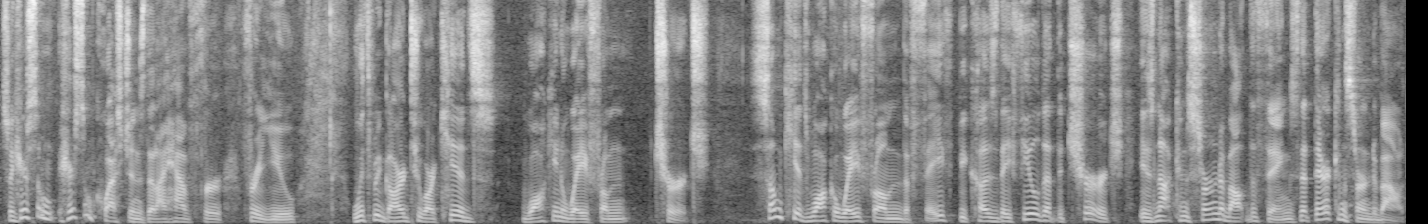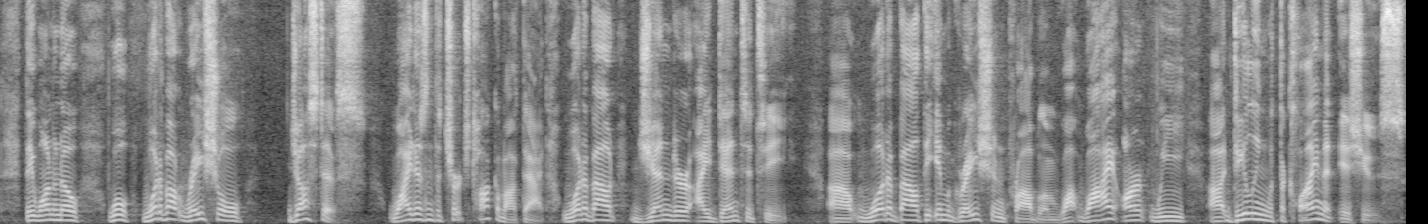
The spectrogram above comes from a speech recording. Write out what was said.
So here's some here's some questions that I have for for you with regard to our kids walking away from church. Some kids walk away from the faith because they feel that the church is not concerned about the things that they're concerned about. They want to know, well, what about racial justice? Why doesn't the church talk about that? What about gender identity? Uh, what about the immigration problem? Why, why aren't we uh, dealing with the climate issues?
